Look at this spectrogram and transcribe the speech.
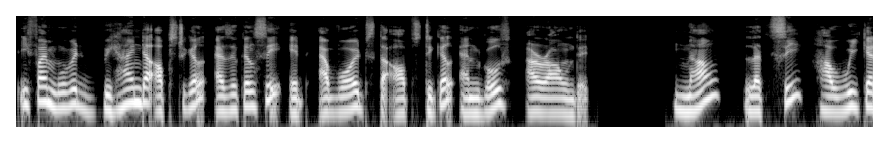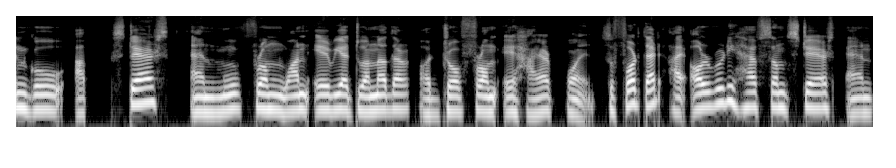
if I move it behind the obstacle, as you can see, it avoids the obstacle and goes around it. Now, let's see how we can go upstairs and move from one area to another or drop from a higher point. So for that, I already have some stairs and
